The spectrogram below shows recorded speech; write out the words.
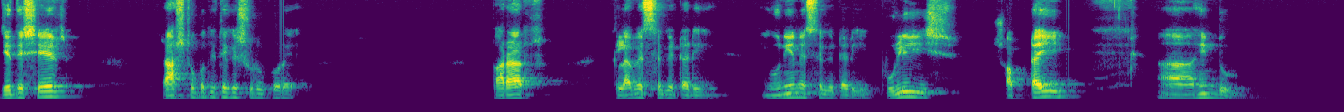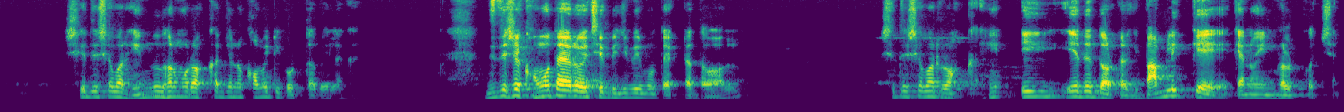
যে দেশের রাষ্ট্রপতি থেকে শুরু করে পাড়ার ক্লাবের সেক্রেটারি, ইউনিয়নের সেক্রেটারি, পুলিশ, সবটাই হিন্দু। সে দেশে আবার হিন্দু ধর্ম রক্ষার জন্য কমিটি করতে হবে এলাকায়। যে দেশে ক্ষমতায় রয়েছে বিজেপির মতো একটা দল সে দেশে আবার রক্ষা এই এদের দরকার কি? পাবলিককে কেন ইনভলভ করছেন?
